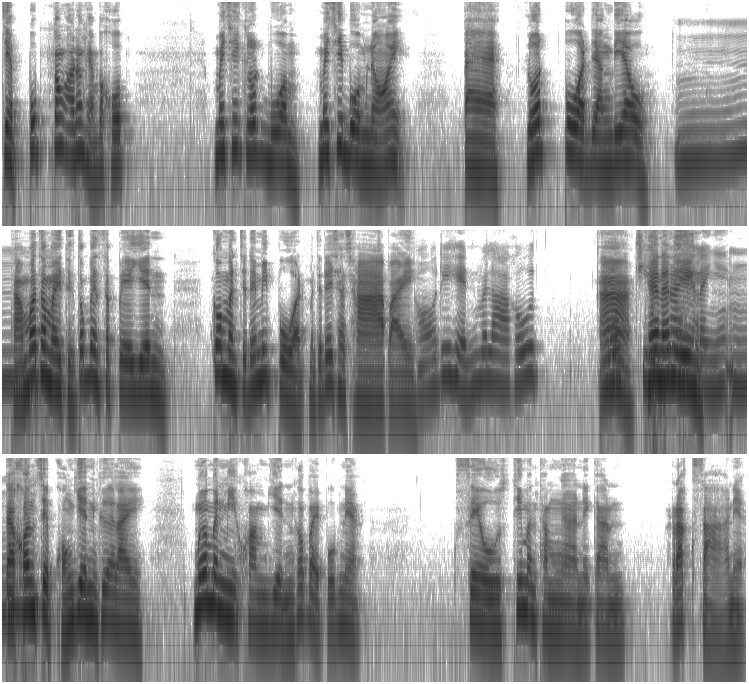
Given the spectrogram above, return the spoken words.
เจ็บปุ๊บต้องเอาน้ำแข็งประคบไม่ใช่ลดบวม ไม่ใช่บวมน้อย แต่ลดปวดอย่างเดียวอืมถามว่าทำไมถึงต้องเป็นสเปรย์เย็น ก็มันจะได้ไม่ปวดมันจะได้ชาๆไปอ๋อที่เห็นเวลาเขาอ่าเขาฉีดแค่นั้นเองให้อะไรอย่างงี้อืมแต่คอนเซปต์ของเย็นคืออะไร เมื่อมันมีความเย็นเข้าไปปุ๊บเนี่ย เซลล์ที่มันทำงานในการ รักษาเนี่ย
